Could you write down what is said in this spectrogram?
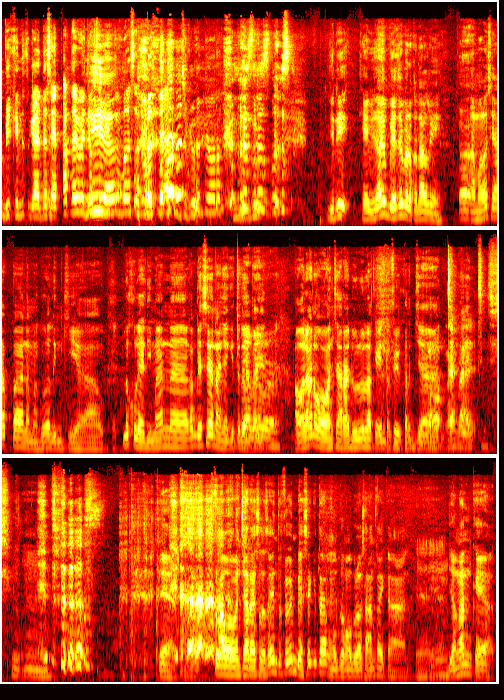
bikin gak ada setup tapi jokesnya Iya. gitu bangsat banget ya anjing banget nih orang. terus terus terus. Jadi kayak misalnya biasanya baru kenal nih nama lo siapa? Nama gue Lim Kiao lu kuliah di mana? Kan biasanya nanya gitu Iya, dong tanya. awalnya kan wawancara dulu lah kayak interview kerja. Mm-mm. Ya setelah wawancara selesai interview kan biasanya kita ngobrol-ngobrol santai kan Ya, ya. jangan kayak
